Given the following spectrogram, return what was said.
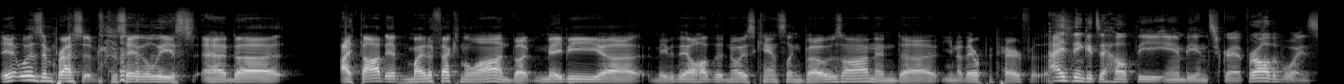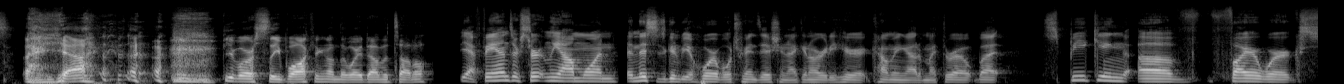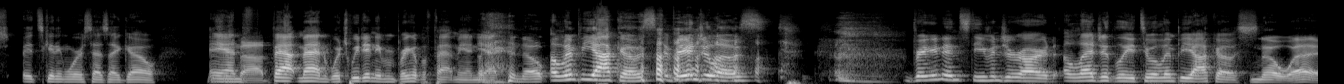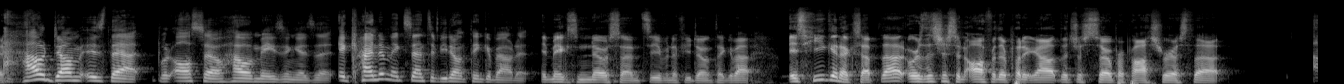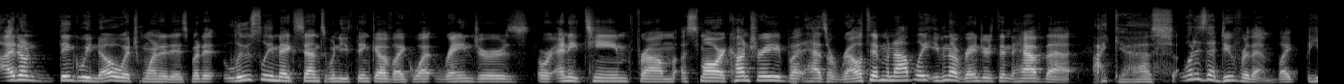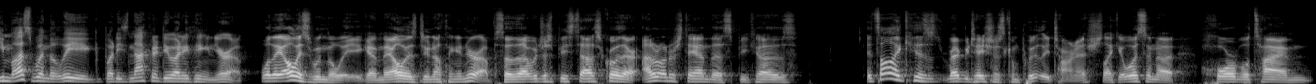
It was impressive to say the least, and uh, I thought it might affect Milan, but maybe uh, maybe they all have the noise canceling bows on, and uh, you know they were prepared for this. I think it's a healthy ambient script for all the boys. yeah, people are sleepwalking on the way down the tunnel. Yeah, fans are certainly on one, and this is going to be a horrible transition. I can already hear it coming out of my throat. But speaking of fireworks, it's getting worse as I go. This and fat men, which we didn't even bring up a fat man yet. nope. Olympiacos, Evangelos, bringing in Steven Gerrard allegedly to Olympiacos. No way. How dumb is that? But also, how amazing is it? It kind of makes sense if you don't think about it. It makes no sense, even if you don't think about. It. Is he gonna accept that, or is this just an offer they're putting out that's just so preposterous that? I don't think we know which one it is, but it loosely makes sense when you think of like what Rangers or any team from a smaller country but has a relative monopoly, even though Rangers didn't have that. I guess. What does that do for them? Like he must win the league, but he's not going to do anything in Europe. Well, they always win the league, and they always do nothing in Europe. So that would just be status quo there. I don't understand this because it's not like his reputation is completely tarnished. Like it wasn't a horrible time.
